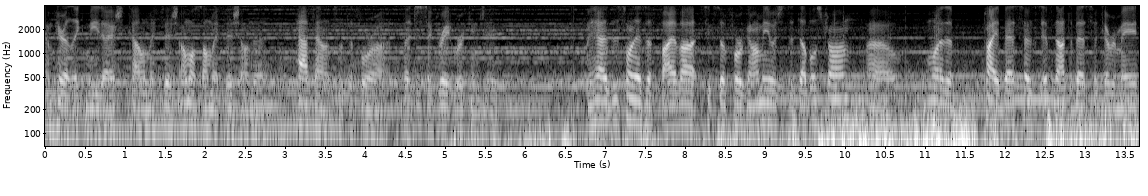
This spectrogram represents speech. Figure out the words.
I'm here at Lake Mead. I actually caught all my fish, almost all my fish on the half ounce with the 4-aught, but just a great working jig. It has this one is a 5-aught 604 Gomi, which is a double strong. Uh, one of the probably best hooks, if not the best hook ever made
